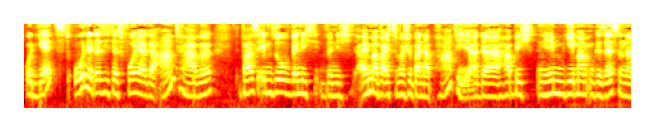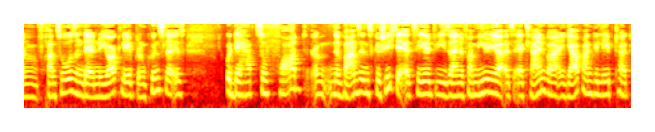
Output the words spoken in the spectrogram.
Und jetzt, ohne dass ich das vorher geahnt habe, war es eben so, wenn ich, wenn ich, einmal war ich zum Beispiel bei einer Party, ja, da habe ich neben jemandem gesessen, einem Franzosen, der in New York lebt und Künstler ist, und der hat sofort ähm, eine Wahnsinnsgeschichte erzählt, wie seine Familie, als er klein war, in Japan gelebt hat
